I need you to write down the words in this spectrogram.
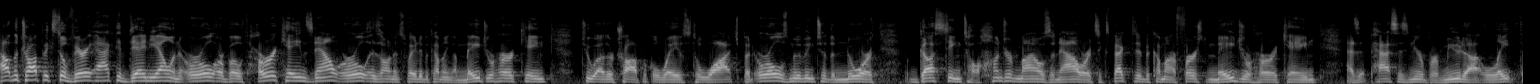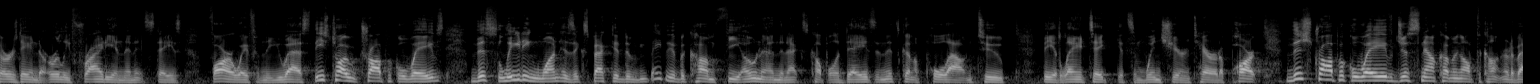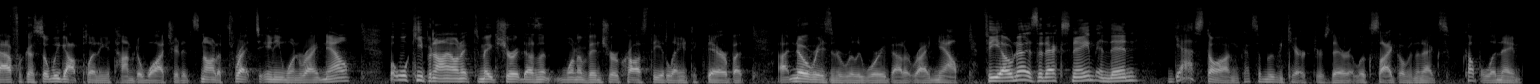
Out in the tropics, still very active. Danielle and Earl are both hurricanes now. Earl is on its way to becoming a major hurricane. Two other tropical waves to watch, but Earl's moving to the north, gusting to 100 miles an hour. It's expected to become our first major hurricane as it passes near Bermuda late Thursday into early Friday, and then it stays far away from the U.S. These two tropical waves, this leading one is expected to maybe become Fiona in the next couple of days, and it's going to pull out into the Atlantic, get some wind shear and tear it apart. This tropical wave just now coming off the continent of Africa, so we got plenty of time to watch it. It's not a threat to anyone right now, but we'll keep an eye on it to make sure it doesn't want to venture across the Atlantic there, but uh, no reason to really worry about it right now. Fiona is the next name, and then Gaston. Got some movie characters there, it looks like, over the next couple of names.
